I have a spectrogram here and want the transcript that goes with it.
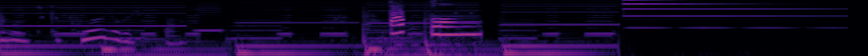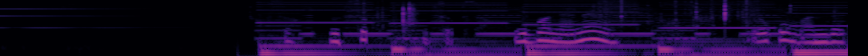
이거 어떻게 보여주고 싶다. 까꿍. 없어 없어 없어 없어. 이번에는 요거 만들고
